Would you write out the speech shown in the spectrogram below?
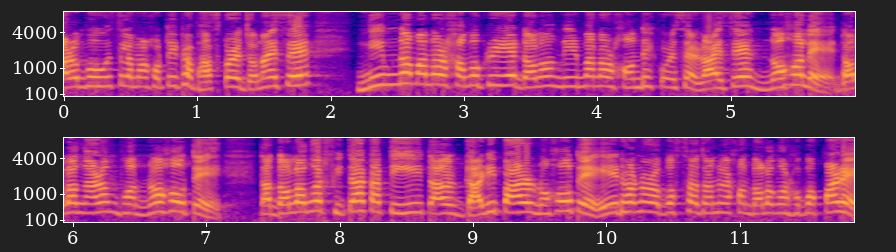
আৰম্ভ হৈছিল আমাৰ সতীৰ্থ ভাস্কৰে জনাইছে। নিম্নমানৰ সামগ্ৰীৰে দলং নিৰ্মাণৰ সন্দেহ কৰিছে ৰাইজে। নহলে দলং আৰম্ভ নহওঁতে তাত দলঙত ফিটা কাটি তাৰ গাড়ী পাৰ নহওঁতে এই ধৰণৰ অৱস্থা জানো এখন দলঙৰ হ'ব পাৰে।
